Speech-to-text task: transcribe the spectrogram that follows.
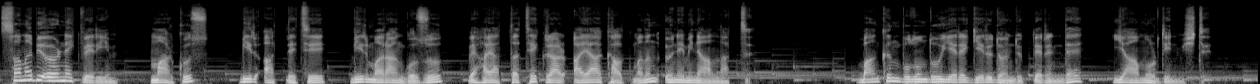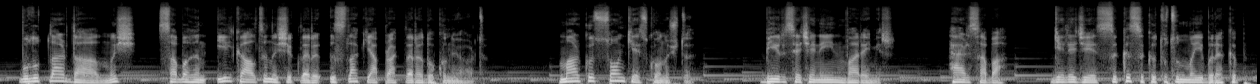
Sana bir örnek vereyim. Markus, bir atleti, bir marangozu ve hayatta tekrar ayağa kalkmanın önemini anlattı. Bankın bulunduğu yere geri döndüklerinde yağmur dinmişti. Bulutlar dağılmış, sabahın ilk altın ışıkları ıslak yapraklara dokunuyordu. Markus son kez konuştu. Bir seçeneğin var Emir. Her sabah geleceğe sıkı sıkı tutunmayı bırakıp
